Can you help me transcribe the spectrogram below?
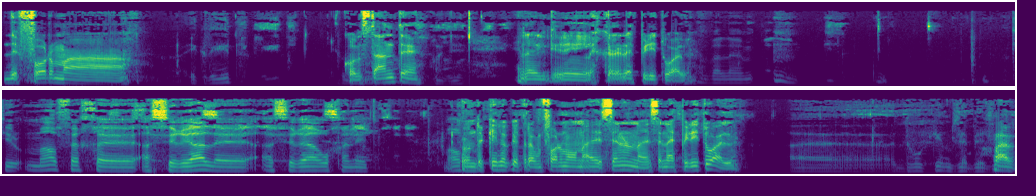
de forma constante en, el, en la escalera espiritual. Pregunta, ¿qué es lo que transforma una decena en una decena espiritual? Ah,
